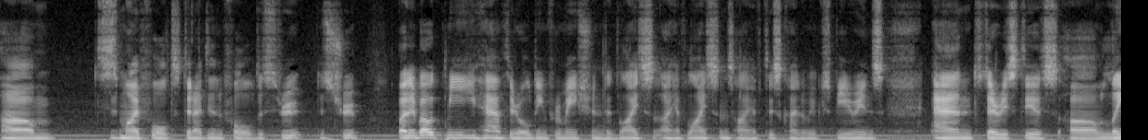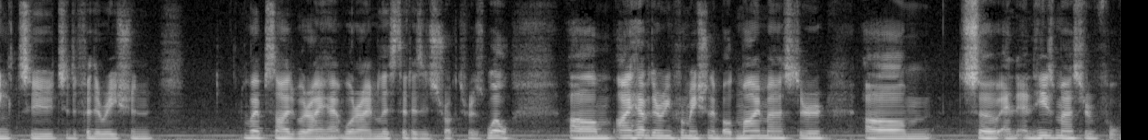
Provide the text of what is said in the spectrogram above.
Um, this is my fault that I didn't follow this through. It's true. But about me, you have there all the information that license. I have license. I have this kind of experience, and there is this uh, link to to the federation website where I have where I'm listed as instructor as well. Um, I have their information about my master. Um, so and and his master for,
